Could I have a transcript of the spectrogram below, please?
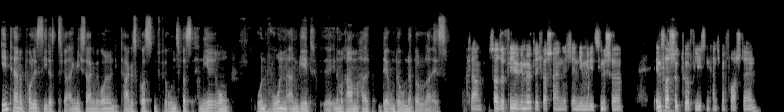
interne Policy, dass wir eigentlich sagen, wir wollen die Tageskosten für uns, was Ernährung und Wohnen angeht, äh, in einem Rahmen halten, der unter 100 Dollar ist. Klar, soll so viel wie möglich wahrscheinlich in die medizinische Infrastruktur fließen, kann ich mir vorstellen.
